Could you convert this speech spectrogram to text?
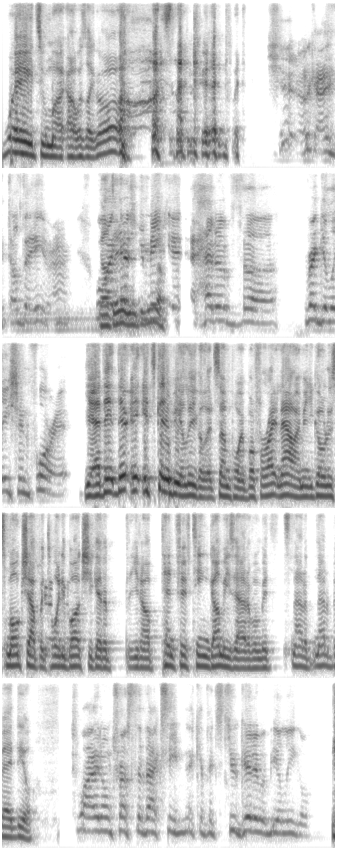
way too much. I was like, oh, that's not good. But Shit. Okay. Delta eight. Right. Well, Delta I guess you make it ahead of the regulation for it. yeah, they, it's gonna be illegal at some point. But for right now, I mean, you go to a smoke shop with 20 bucks, you get a you know 10, 15 gummies out of them. It's not a not a bad deal. That's why I don't trust the vaccine, Nick. If it's too good, it would be illegal.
